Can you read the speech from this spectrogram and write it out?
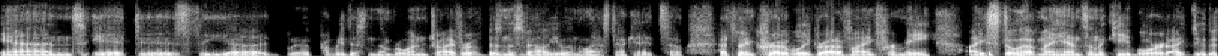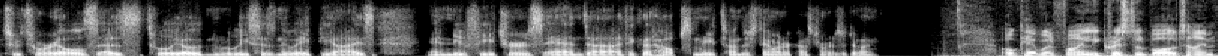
and it is the uh, uh, probably the number one driver of business value in the last decade. So that's been incredibly gratifying for me. I still have my hands on the keyboard. I do the tutorials as Twilio releases new APIs and new features, and uh, I think that helps me to understand what our customers are doing. Okay, well, finally, crystal ball time.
